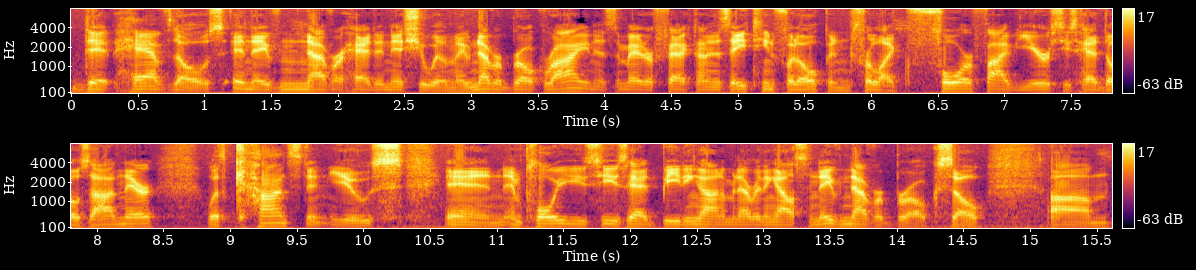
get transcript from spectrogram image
that have those and they've never had an issue with them. They've never broke. Ryan as a matter of fact on his 18 foot open for like four or five years he's had those on there with constant use and employees he's had beating on them and everything else and they've never broke. So um,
